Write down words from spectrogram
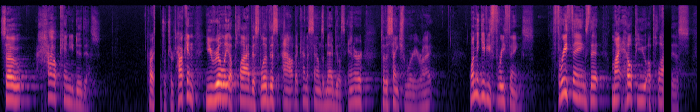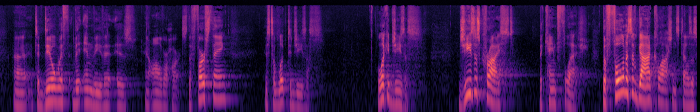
So, how can you do this? Christ Central Church. How can you really apply this, live this out? That kind of sounds nebulous. Enter to the sanctuary, right? Let me give you three things. Three things that might help you apply this uh, to deal with the envy that is in all of our hearts. The first thing is to look to Jesus. Look at Jesus. Jesus Christ became flesh. The fullness of God, Colossians tells us,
